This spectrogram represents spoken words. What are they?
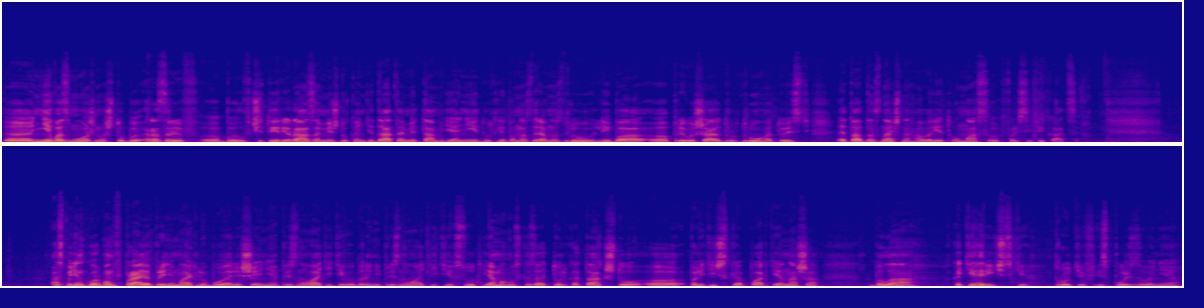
Э, невозможно, чтобы разрыв э, был в 4 раза между кандидатами, там, где они идут либо ноздря в ноздрю, либо э, превышают друг друга. То есть это однозначно говорит о массовых фальсификациях. Господин Корбан вправе принимать любое решение, признавать эти выборы, не признавать, идти в суд. Я могу сказать только так, что э, политическая партия наша была категорически против использования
